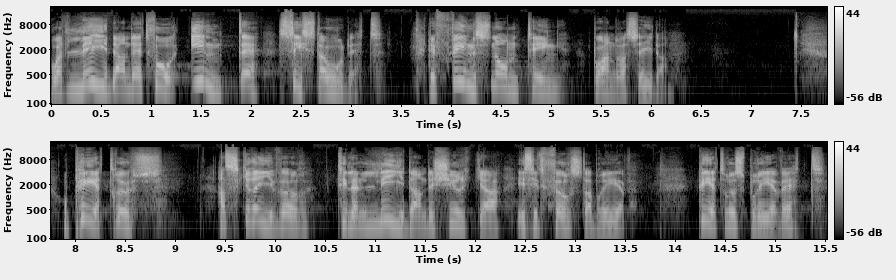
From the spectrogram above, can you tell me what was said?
och att lidandet får inte sista ordet. Det finns någonting på andra sidan. Och Petrus, han skriver till en lidande kyrka i sitt första brev. Petrusbrevet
